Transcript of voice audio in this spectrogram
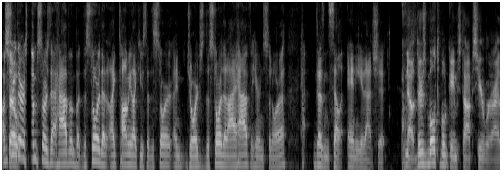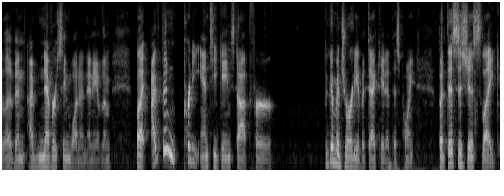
I'm So- sure there are some stores that have them, but the store that, like Tommy, like you said, the store and George, the store that I have here in Sonora ha- doesn't sell any of that shit. No, there's multiple GameStops here where I live, and I've never seen one in any of them. But I've been pretty anti GameStop for the good majority of a decade at this point. But this is just like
